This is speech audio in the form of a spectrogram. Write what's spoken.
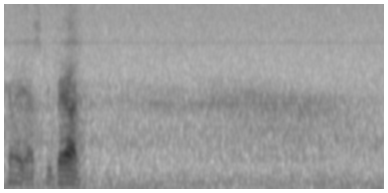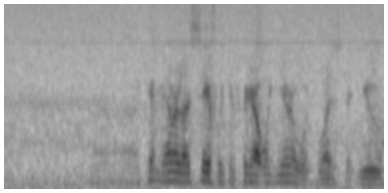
Okay, that's too bad. Uh, I can't remember. Let's see if we can figure out what year it was that you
